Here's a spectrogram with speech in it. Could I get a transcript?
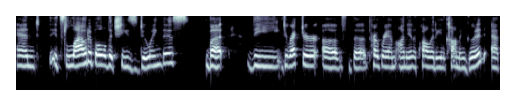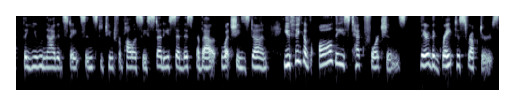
And it's laudable that she's doing this, but the director of the program on inequality and common good at the United States Institute for Policy Studies said this about what she's done. You think of all these tech fortunes, they're the great disruptors,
